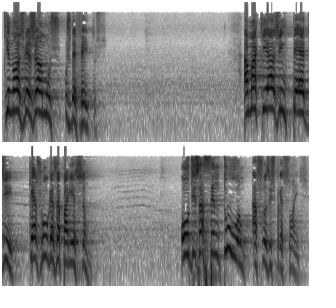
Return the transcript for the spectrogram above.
que nós vejamos os defeitos. A maquiagem impede que as rugas apareçam ou desacentuam as suas expressões.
